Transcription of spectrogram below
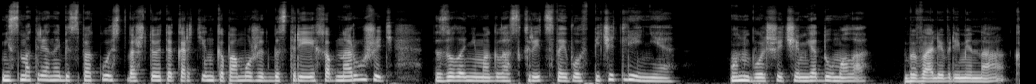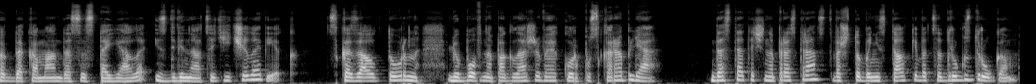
Несмотря на беспокойство, что эта картинка поможет быстрее их обнаружить, Зола не могла скрыть своего впечатления. Он больше, чем я думала. Бывали времена, когда команда состояла из 12 человек, сказал Торн, любовно поглаживая корпус корабля. Достаточно пространства, чтобы не сталкиваться друг с другом.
